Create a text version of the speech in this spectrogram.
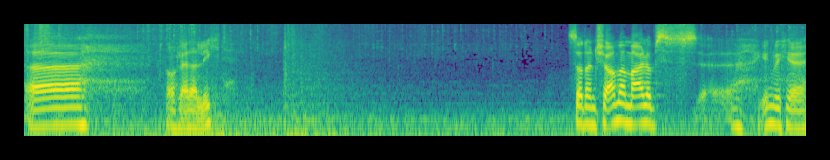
Äh, brauche leider Licht. So, dann schauen wir mal, ob es äh, irgendwelche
